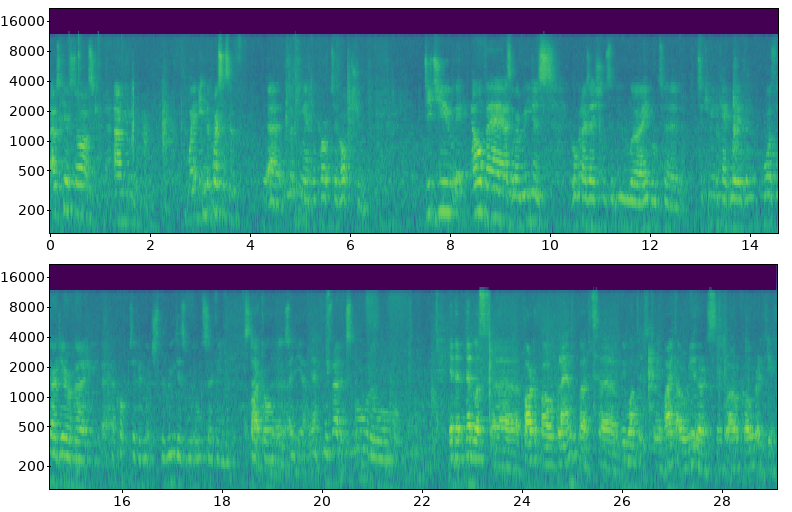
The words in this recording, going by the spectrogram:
I was curious to ask. Um, in the process of uh, looking at the cooperative option. Did you are there, as it were, readers organisations that you were able to to communicate with, and was the idea of a cooperative in which the readers would also be stakeholders? idea, yeah. Was that explored or? Yeah, that, that was uh, part of our plan, but uh, we wanted to invite our readers into our cooperative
